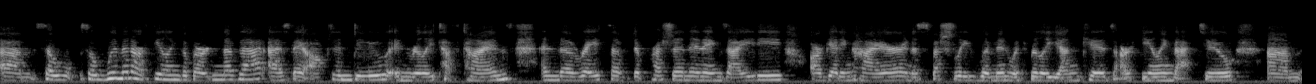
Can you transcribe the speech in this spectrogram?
um, so so women are feeling the burden of that as they often do in really tough times. And the rates of depression and anxiety are getting higher and especially women with really young kids are feeling that too. Um,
